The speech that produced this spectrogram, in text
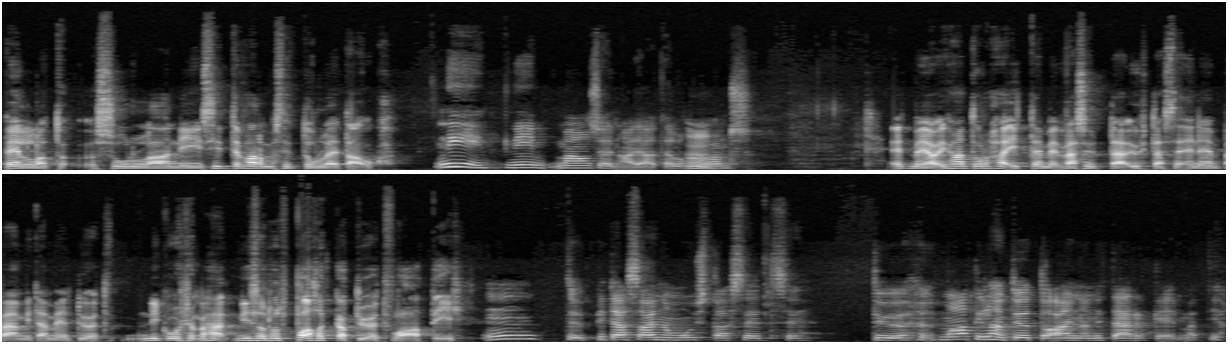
pellot sullaa, niin sitten varmasti tulee tauko. Niin, niin mä oon sen ajatellut mm. kanssa. Et me ei ole ihan turha itsemme väsyttää yhtään se enempää, mitä meidän työt, niin, kuin nämä niin sanotut palkkatyöt vaatii. Mm, pitäisi aina muistaa se, että se työ, maatilan työt on aina ne tärkeimmät. Ja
